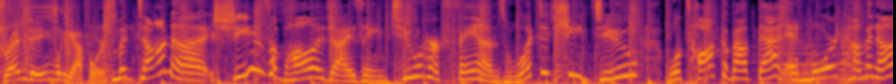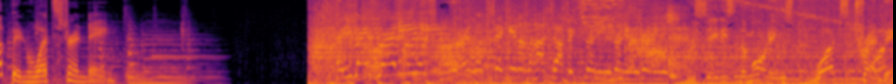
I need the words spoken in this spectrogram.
trending. What do you got for us? Madonna, she is apologizing to her fans. What did she do? We'll talk about that and more coming up in What's Trending. Are you guys ready? All right, let's check in on the hot topics trending. trending, trending. Mercedes in the mornings. What's trending?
